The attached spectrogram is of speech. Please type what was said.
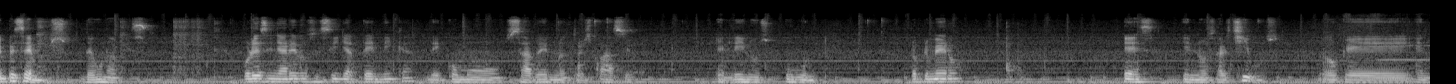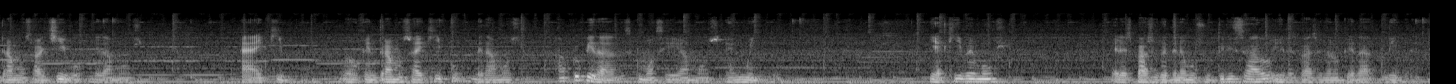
Empecemos de una vez. Hoy enseñaré dos sencillas técnicas de cómo saber nuestro espacio en Linux Ubuntu. Lo primero es irnos a archivos. Luego que entramos a archivo, le damos a equipo. Luego que entramos a equipo, le damos a propiedades como hacíamos en Windows. Y aquí vemos el espacio que tenemos utilizado y el espacio que nos queda libre.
